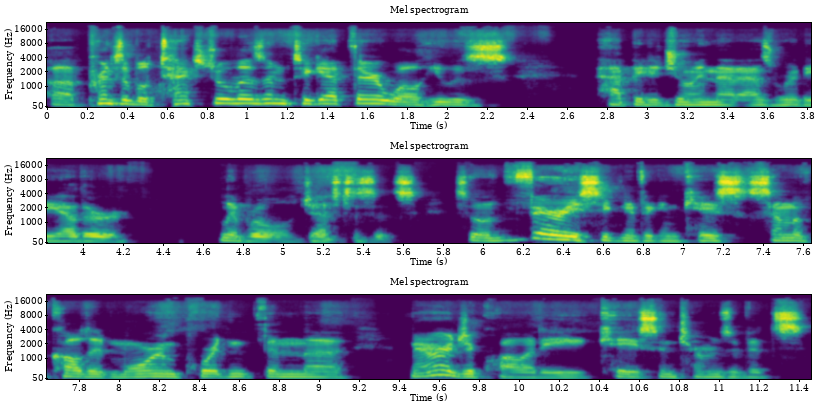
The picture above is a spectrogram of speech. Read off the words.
uh, textualism to get there. Well, he was happy to join that, as were the other liberal justices. So, a very significant case. Some have called it more important than the marriage equality case in terms of its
